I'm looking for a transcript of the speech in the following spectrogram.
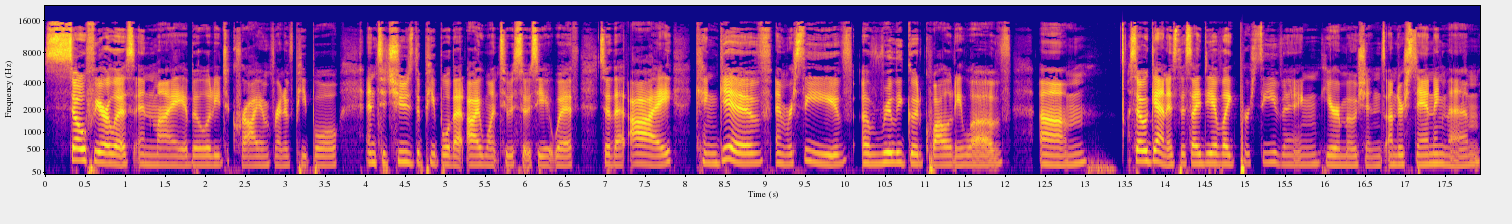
so fearless in my ability to cry in front of people and to choose the people that I want to associate with so that I can give and receive a really good quality love. Um, so again, it's this idea of like perceiving your emotions, understanding them,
